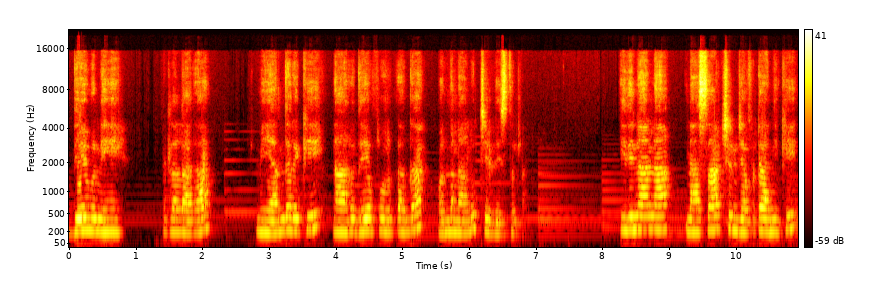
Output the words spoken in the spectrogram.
దేవుని పిల్లలారా మీ అందరికీ నా హృదయపూర్వకంగా వందనాలు చెల్లిస్తున్నా. ఇది నాన్న నా సాక్ష్యం చెప్పటానికి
